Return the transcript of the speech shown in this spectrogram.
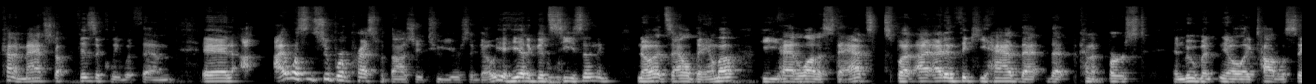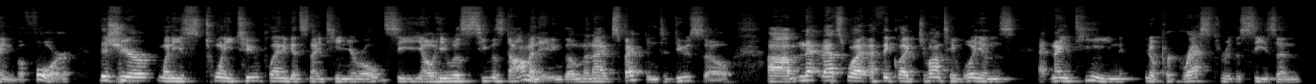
kind of matched up physically with them? And I, I wasn't super impressed with Najee two years ago. Yeah, he had a good mm-hmm. season. You know, it's Alabama. He had a lot of stats, but I, I didn't think he had that that kind of burst and movement. You know, like Todd was saying before. This mm-hmm. year, when he's 22, playing against 19 year olds, he you know he was he was dominating them, and I expect him to do so. Um, that, that's what I think. Like Javonte Williams at 19, you know, progressed through the season.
